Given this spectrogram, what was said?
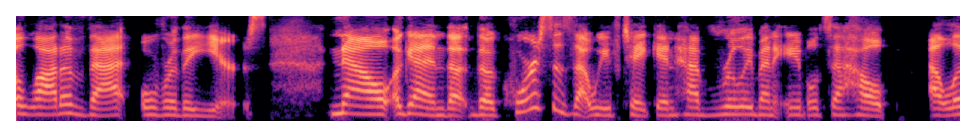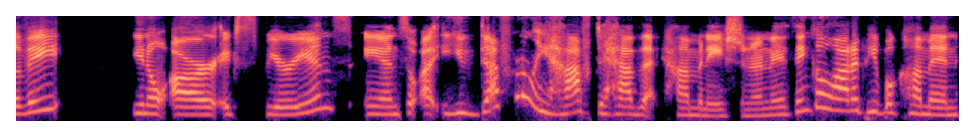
a lot of that over the years. Now, again, the the courses that we've taken have really been able to help elevate you know our experience and so uh, you definitely have to have that combination and i think a lot of people come in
